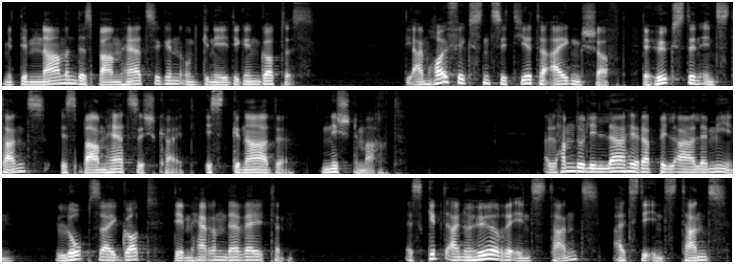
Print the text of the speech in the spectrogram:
mit dem Namen des barmherzigen und gnädigen Gottes. Die am häufigsten zitierte Eigenschaft der höchsten Instanz ist Barmherzigkeit, ist Gnade, nicht Macht. Alhamdulillahi Rabbil Alamin, Lob sei Gott, dem Herrn der Welten. Es gibt eine höhere Instanz als die Instanz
